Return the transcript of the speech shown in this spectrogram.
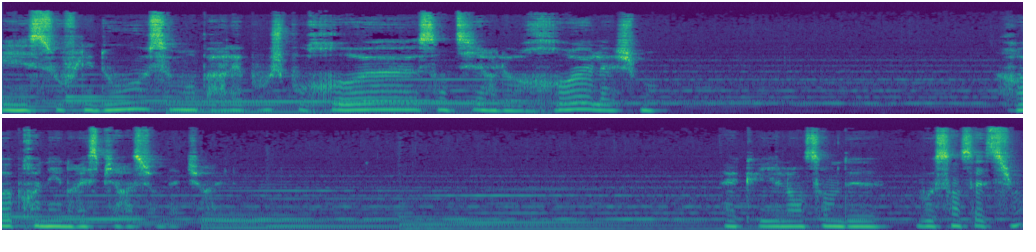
et soufflez doucement par la bouche pour ressentir le relâchement. Reprenez une respiration naturelle. Accueillez l'ensemble de vos sensations.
